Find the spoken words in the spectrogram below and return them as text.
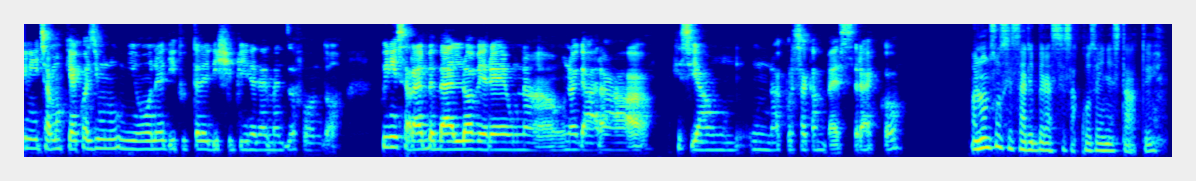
quindi diciamo che è quasi un'unione di tutte le discipline del mezzofondo. Quindi sarebbe bello avere una, una gara che sia un, una corsa campestre, ecco. Ma non so se sarebbe la stessa cosa in estate.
